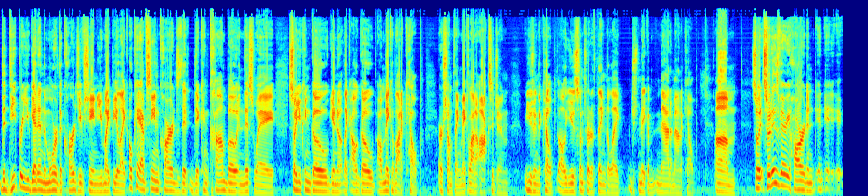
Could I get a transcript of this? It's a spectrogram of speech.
the deeper you get in, the more of the cards you've seen, you might be like, okay, I've seen cards that, that can combo in this way. So you can go, you know, like I'll go, I'll make a lot of kelp or something, make a lot of oxygen using the kelp. I'll use some sort of thing to like just make a mad amount of kelp. Um, so it, so it is very hard and, and it, it,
